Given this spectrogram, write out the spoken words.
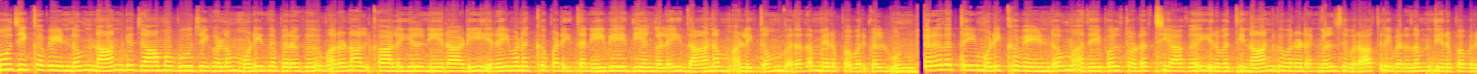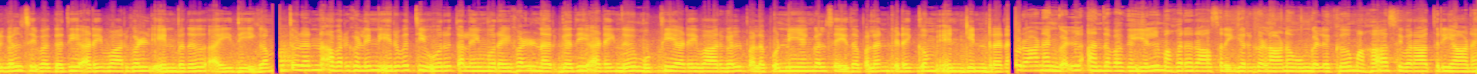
பூஜிக்க வேண்டும். நான்கு ஜாம பூஜைகளும் முடிந்த பிறகு மறுநாள் காலையில் நீராடி இறைவனுக்கு படைத்த நெய்வேத்தியங்களை தானம் அளித்தும் விரதம் இருப்பவர்கள் உண்டு. விரதத்தை முடிக்க வேண்டும். அதேபோல் தொடர்ச்சியாக இருபத்தி நான்கு வருடங்கள் சிவராத்திரி விரதம் இருப்பவர்கள் சிவகதி அடைவார்கள் என்பது ஐதீகம். அத்துடன் அவர்களின் இருபத்தி ஒரு தலைமுறைகள் நற்கதி அடைந்து முக்தி அடைவார்கள். பல புண்ணியங்கள் செய்த பலன் கிடைக்கும் என்கின்றன. புராணங்கள் அந்த வகையில் மகர ராசிரியர்களான உங்களுக்கு மகா சிவராத்திரியான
